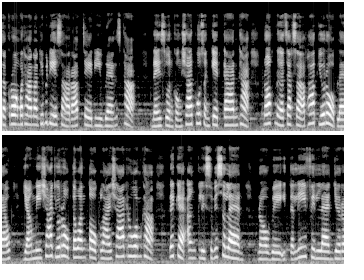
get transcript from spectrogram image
จากรองประธานาธิบดีสหรัฐเจดีแวนส์ค่ะ ในส่วนของชาติผู้สังเกตการ์ค่ะ นอกเหนือจากสหภาพยุโรปแล้ว ยังมีชาติยุโรปตะวันตกหลายชาติร่วมค่ะ ได้แก่อังกฤษสวิตเซอร์แลนด์ นอร์เวย์ อิตาลี ฟินแลนด์ เยอร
